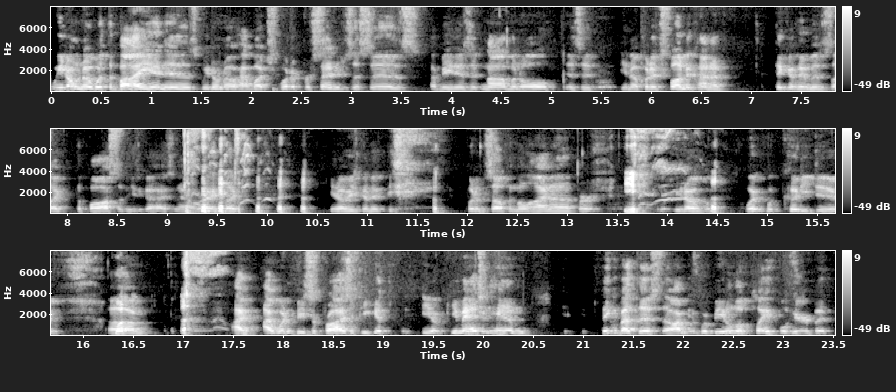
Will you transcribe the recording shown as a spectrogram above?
we don't know what the buy-in is. We don't know how much, what a percentage this is. I mean, is it nominal? Is it you know? But it's fun to kind of think of him as like the boss of these guys now, right? Like, you know, he's going to put himself in the lineup, or Yeah. you know, what what could he do? Um, I I wouldn't be surprised if he gets. You know, can you imagine him? Think about this though. I mean, we're being a little playful here, but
